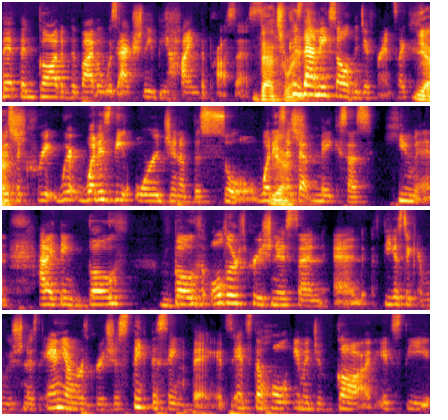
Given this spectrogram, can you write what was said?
that the God of the Bible was actually behind the process. That's right. because that makes all the difference. Like, who is Yes. the cre- where, what is the origin of the soul? What is Yes. it that makes us human? And I think both both old Earth creationists and and theistic evolutionists and young Earth creationists think the same thing. It's it's the whole image of God. It's the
